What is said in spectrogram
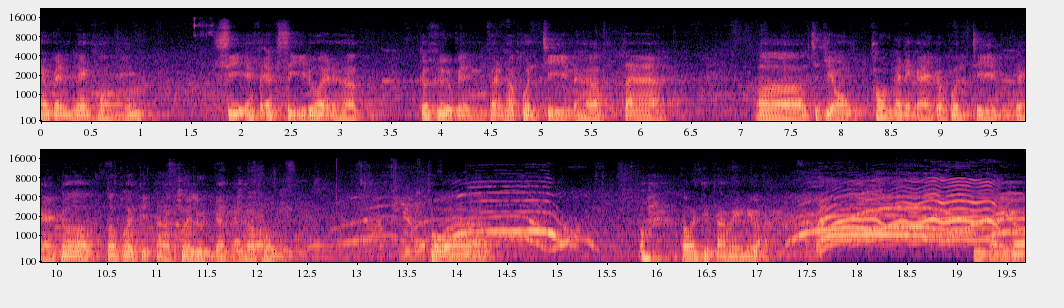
ยังเป็นเพลงของ CFFC ด้วยนะครับ ก็คือเป็นแฟนคลับคนจีนนะครับ แต่เอ่อจะเกี่ยวข้องกันยังไงกับคนจีนยังไงก็ต้องคอยติดตามคอยลุ้นกันนะครับผมเพราะว่า เอาไว้ติดตามเองดีกว่าพูดไปก็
